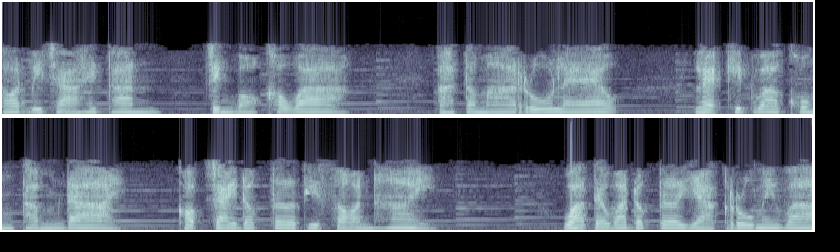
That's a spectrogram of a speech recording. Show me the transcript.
ทอดวิชาให้ท่าน จึงบอกเขาว่า อาตมารู้แล้ว และคิดว่าคงทำได้ ขอบใจด็อกเตอร์ที่สอนให้ ว่าแต่ว่าด็อกเตอร์อยากรู้ไหมว่า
